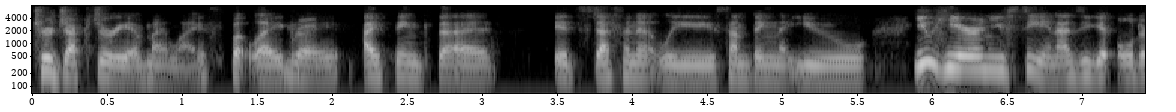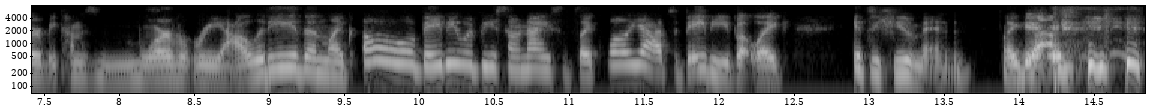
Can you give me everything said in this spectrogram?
trajectory of my life. But like Right. I think that it's definitely something that you you hear and you see. And as you get older it becomes more of a reality than like oh a baby would be so nice. It's like well yeah it's a baby but like it's a human like Yeah. it,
